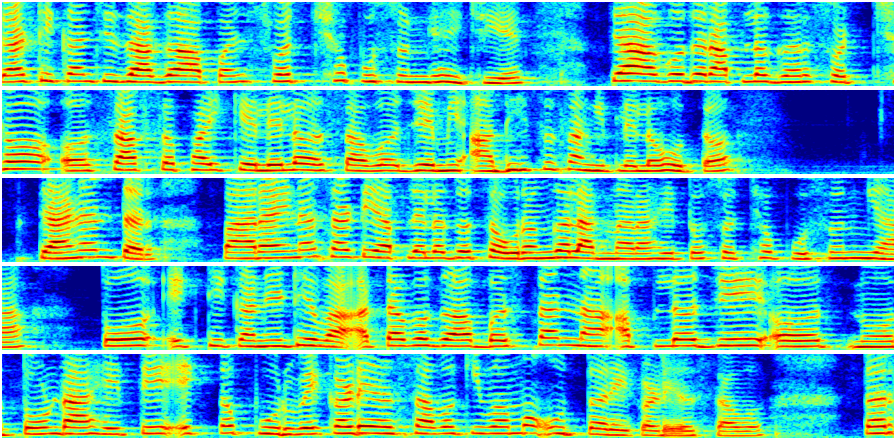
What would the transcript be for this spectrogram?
त्या ठिकाणची जागा आपण स्वच्छ पुसून घ्यायची आहे. त्या अगोदर आपलं घर स्वच्छ साफसफाई केलेलं असावं जे मी आधीच सांगितलेलं होतं. त्यानंतर पारायणासाठी आपल्याला जो चौरंग लागणार आहे तो स्वच्छ पुसून घ्या. तो एक ठिकाणी ठेवा. आता बघा बसताना आपलं जे तोंड आहे ते एक तर पूर्वेकडे असावं किंवा मग उत्तरेकडे असावं. तर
